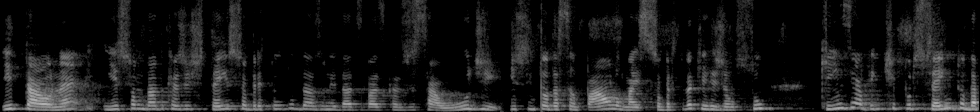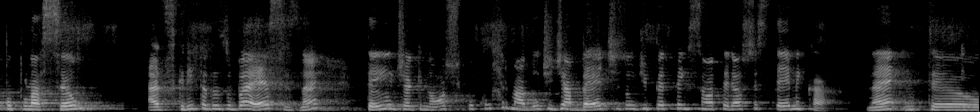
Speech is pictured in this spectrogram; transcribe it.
e tal, né? Isso é um dado que a gente tem, sobretudo das unidades básicas de saúde, isso em toda São Paulo, mas sobretudo aqui região sul, 15 a 20% da população adscrita das UBSs, né? Tem o diagnóstico confirmado de diabetes ou de hipertensão arterial sistêmica né? Então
